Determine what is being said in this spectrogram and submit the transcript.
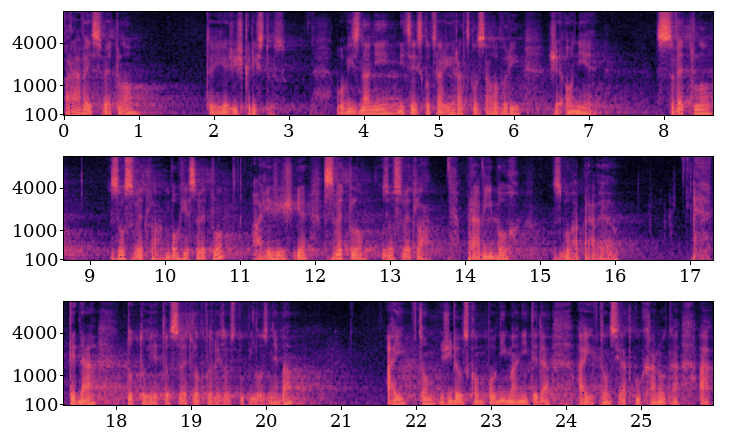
Pravé svetlo, to je Ježiš Kristus. Vo význaní Nicejsko-Carihradskom sa hovorí, že on je svetlo zo svetla. Boh je svetlo a Ježiš je svetlo zo svetla. Pravý Boh z Boha pravého. Teda toto je to svetlo, ktoré zostúpilo z neba, aj v tom židovskom podímaní, teda aj v tom sviatku Chanuka. A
